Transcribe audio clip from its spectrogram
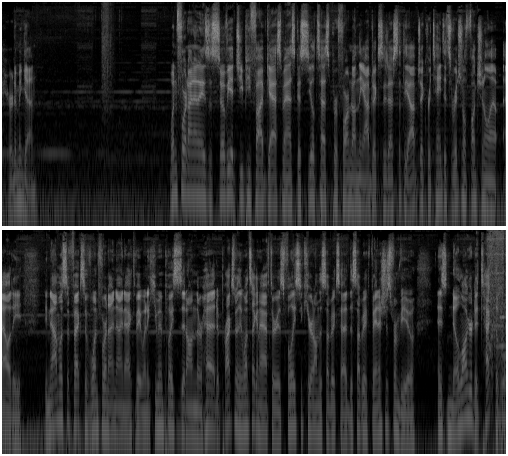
I heard him again. 1499 is a Soviet GP5 gas mask. A seal test performed on the object suggests that the object retains its original functionality. The anomalous effects of 1499 activate when a human places it on their head. Approximately one second after it is fully secured on the subject's head. The subject vanishes from view and is no longer detectable.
